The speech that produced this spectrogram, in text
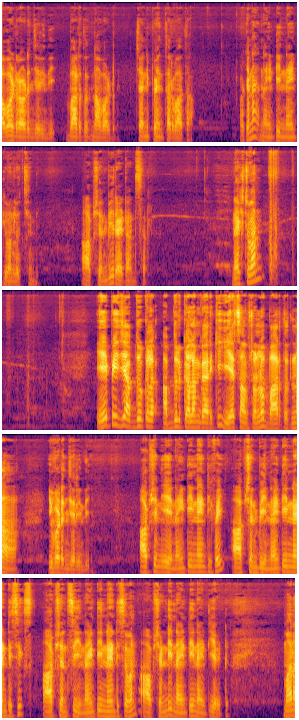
అవార్డు రావడం జరిగింది భారతరత్న అవార్డు చనిపోయిన తర్వాత. ఓకేనా? నైన్టీన్ నైన్టీ వన్లో వచ్చింది. Option B right answer. Next one. APJ Abdul Kalam Abdul Kalam గారికి ఏ సంవత్సరంలో భారతరత్న ఇవ్వడం జరిగింది? Option A nineteen ninety five option B nineteen ninety six option C nineteen ninety seven option D nineteen ninety eight. మన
